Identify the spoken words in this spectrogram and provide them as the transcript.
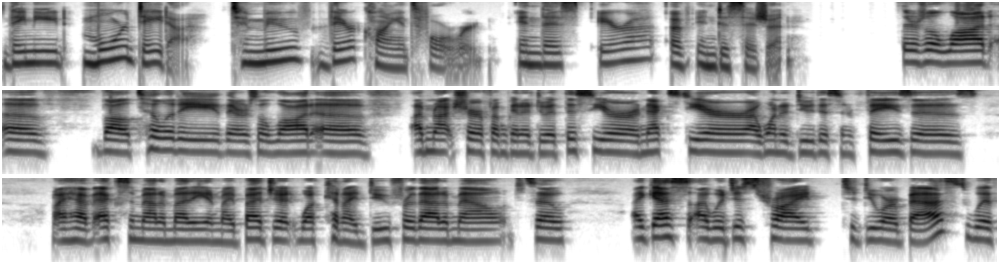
they need more data to move their clients forward in this era of indecision there's a lot of volatility. There's a lot of, I'm not sure if I'm going to do it this year or next year. I want to do this in phases. I have X amount of money in my budget. What can I do for that amount? So I guess I would just try to do our best with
